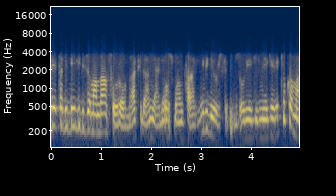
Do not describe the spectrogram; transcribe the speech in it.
ve tabii belli bir zamandan sonra onlar filan yani Osmanlı tarihini biliyoruz hepimiz oraya girmeye gerek yok ama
